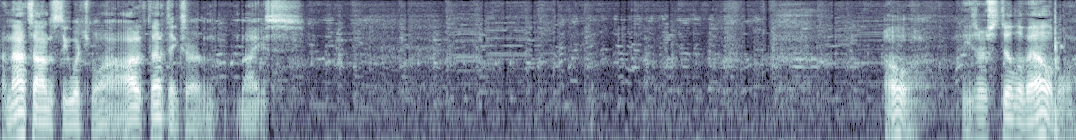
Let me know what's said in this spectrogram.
And that's honestly what you want. Authentics are nice. Oh, these are still available.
